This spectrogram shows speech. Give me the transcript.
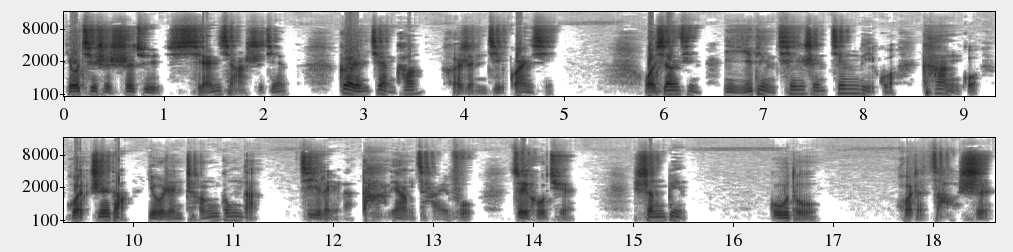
尤其是失去闲暇时间、个人健康和人际关系。我相信你一定亲身经历过、看过或知道有人成功的。积累了大量财富，最后却生病、孤独或者早逝，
